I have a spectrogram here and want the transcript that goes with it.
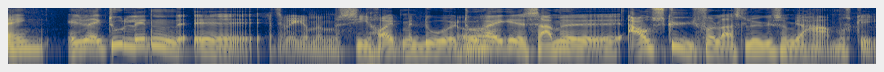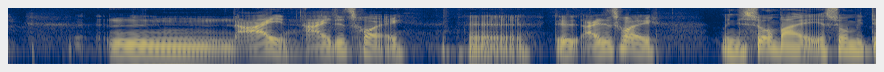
Ikke? Jeg ved ikke, du er lidt en... Øh, jeg ved ikke, om man må sige højt, men du, du har ikke det samme øh, afsky for Lars Lykke, som jeg har, måske. Mm, nej, nej, det tror jeg ikke. Øh, det, nej, det tror jeg ikke. Men jeg så ham bare... Jeg så mit,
